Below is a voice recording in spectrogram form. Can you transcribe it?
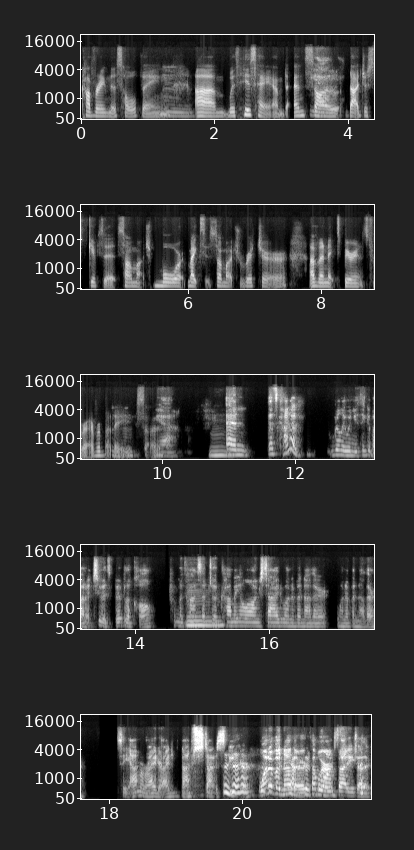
covering this whole thing Mm. um with his hand and so Yeah. that just gives it so much more makes it so much richer of an experience for everybody Mhm. so Yeah. mm, And that's kind of really when you think about it too, it's biblical from the concept of Mm. coming alongside one of another, one of another. See, I'm a writer. I, I'm just not a speaker. one of another, good come alongside each other.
